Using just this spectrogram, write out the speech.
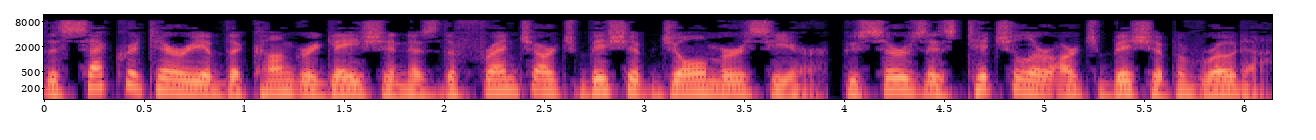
The secretary of the congregation is the French Archbishop Joel Mercier, who serves as titular Archbishop of Rota.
